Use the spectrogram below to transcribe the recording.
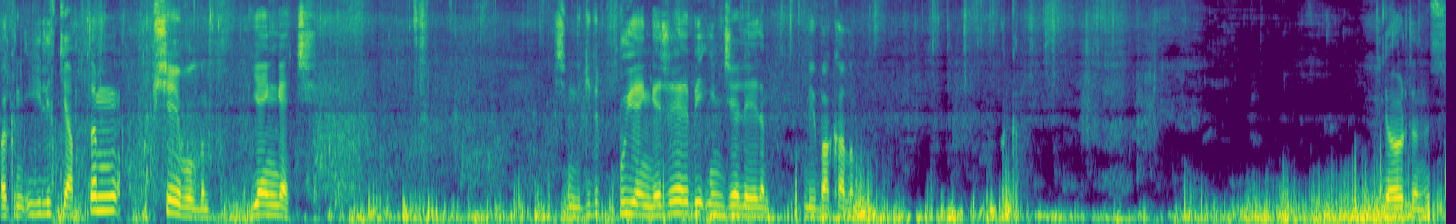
Bakın iyilik yaptım. Bir şey buldum. Yengeç. Şimdi gidip bu yengeci bir inceleyelim. Bir bakalım. Gördünüz.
